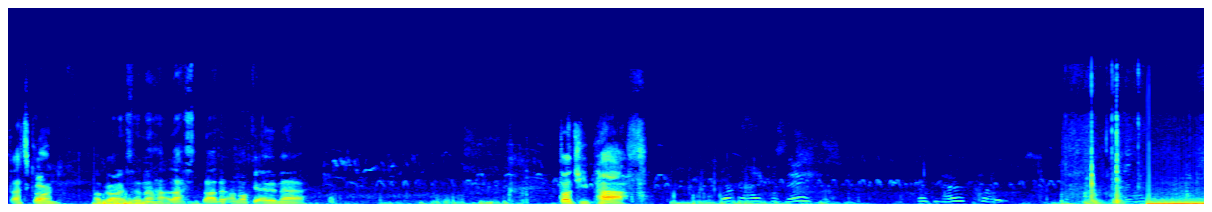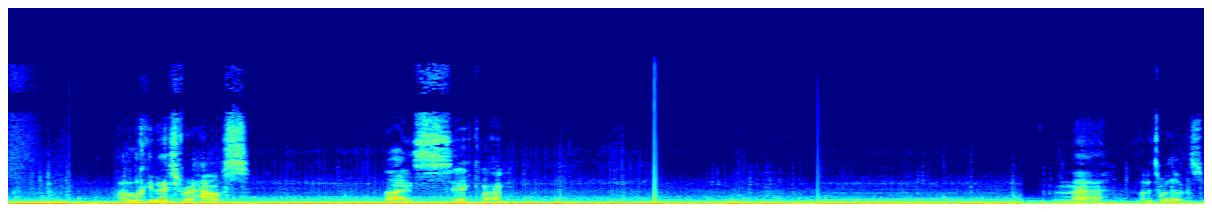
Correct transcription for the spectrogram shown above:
That's gone. I'll be honest, I don't know how, that's, I'm not getting in there. Dodgy path. What the heck is this? Like an earthquake. Oh, look at this for a house. That is sick, man. And there are the toilets.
